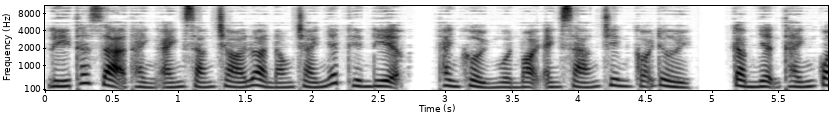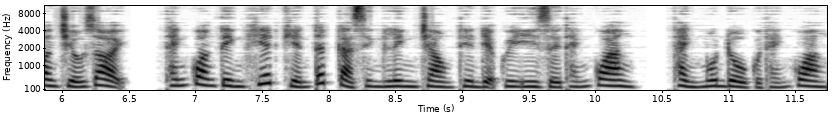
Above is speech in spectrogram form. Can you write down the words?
Lý Thất Dạ thành ánh sáng chói lòa nóng cháy nhất thiên địa, thành khởi nguồn mọi ánh sáng trên cõi đời, cảm nhận thánh quang chiếu rọi, thánh quang tinh khiết khiến tất cả sinh linh trong thiên địa quy y dưới thánh quang, thành môn đồ của thánh quang.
